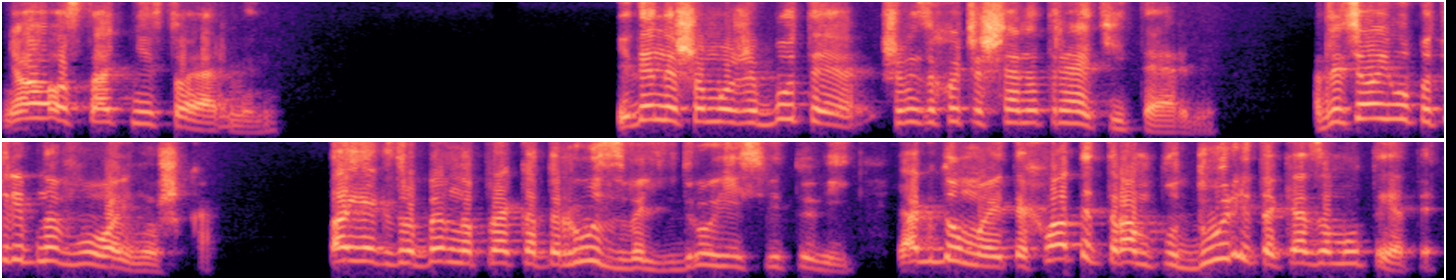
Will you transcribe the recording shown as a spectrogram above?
В нього останній термін. Єдине, що може бути, що він захоче ще на третій термін. А для цього йому потрібна войнушка. Так як зробив, наприклад, Рузвельт в Другій світовій. Як думаєте, хватить Трампу дурі таке замутити?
